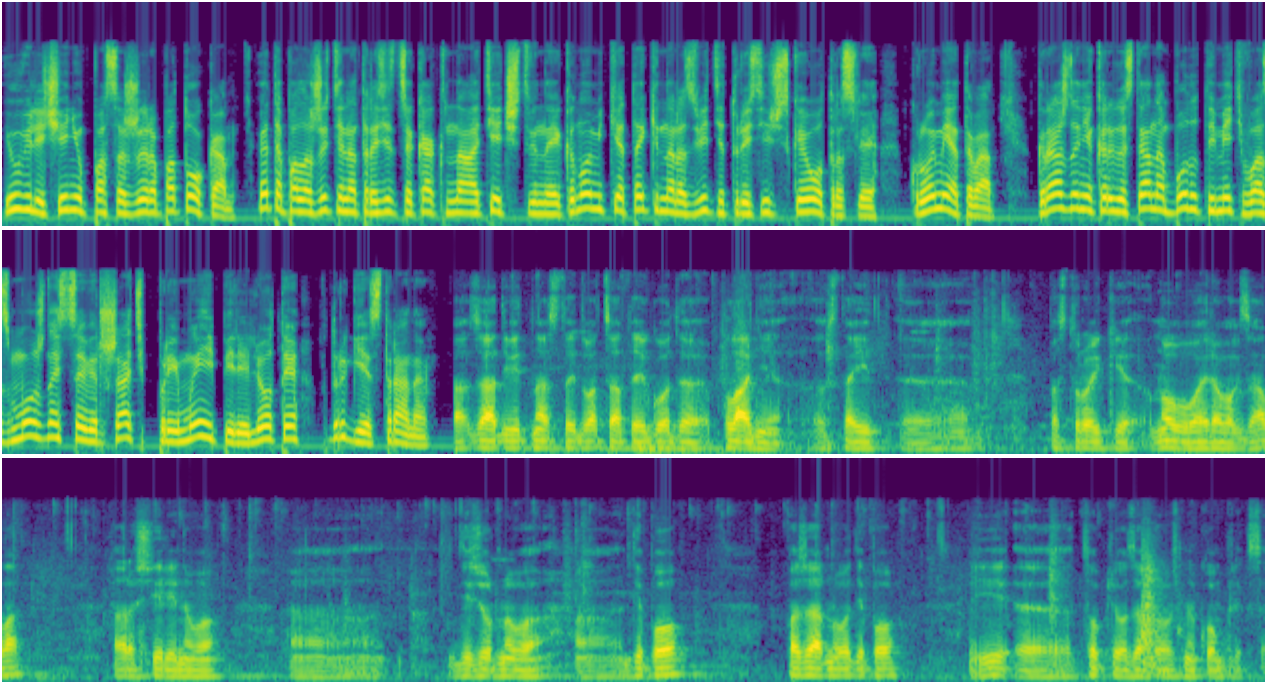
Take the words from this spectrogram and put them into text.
и увеличению пассажиропотока. Это положительно отразится как на отечественной экономике, так и на развитии туристической отрасли. Кроме этого, граждане Кыргызстана будут иметь возможность возможность совершать прямые перелеты в другие страны. За 19-20 годы в плане стоит э, постройки нового аэровокзала, расширенного э, дежурного э, депо, пожарного депо и э, топливозаправочного комплекса.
